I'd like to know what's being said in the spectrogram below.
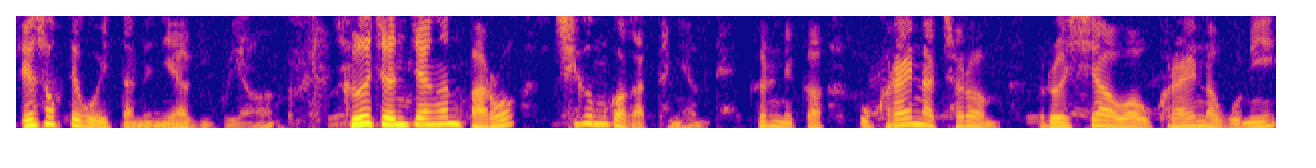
계속되고 있다는 이야기고요. 그 전쟁은 바로 지금과 같은 형태. 그러니까 우크라이나처럼 러시아와 우크라이나군이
